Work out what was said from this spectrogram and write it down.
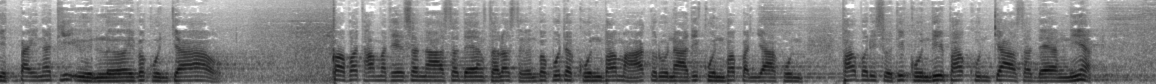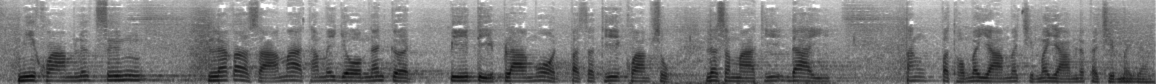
จิตไปหน้าที่อื่นเลย พระคุณเจ้า ก็พระธรรมเทศนาแสดงสารเสริญพระพุทธคุณ พระมหากรุณาธิคุณพระปัญญาคุณ พระบริสุทธิคุณที่พระคุณเจ้าแสดงเนี่ยมีความลึกซึ้ง แล้วก็สามารถทำให้โยมนั้นเกิดปีติปราโมทปัสสธิความสุข และสมาธิได้ตั้งปฐมยามมชิมยามและปชิมยาม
